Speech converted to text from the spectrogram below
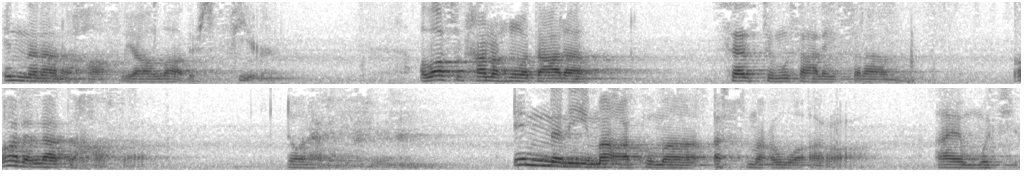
إِنَّنَا نَخَافُ Ya Allah, there's fear. Allah subhanahu wa ta'ala says to Musa alayhi salam, قَالَ لَا تَخَافَا Don't have any fear. إِنَّنِي مَعَكُمَا أَسْمَعُ وَأَرَى I am with you,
